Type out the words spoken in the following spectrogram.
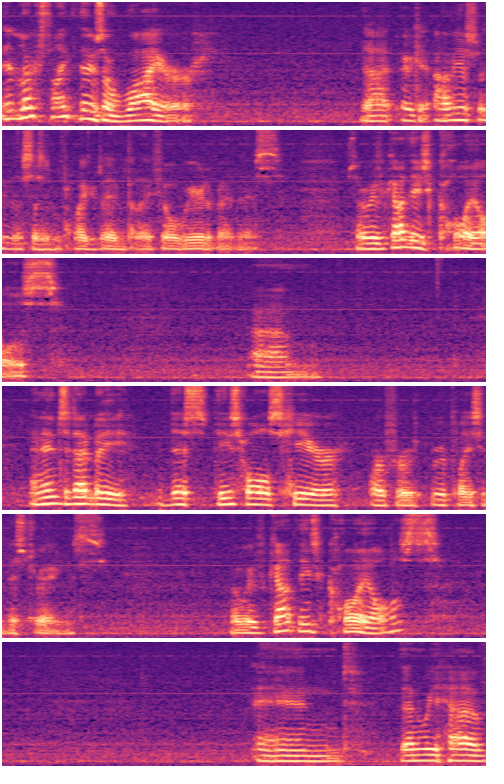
it looks like there's a wire that, okay, obviously this isn't plugged in, but I feel weird about this. So we've got these coils um, and incidentally, this these holes here are for replacing the strings. But we've got these coils, and then we have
